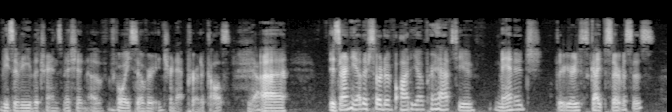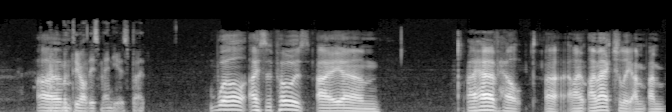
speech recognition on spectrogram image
vis-a-vis the transmission of voice over internet protocols. Yeah. Uh, is there any other sort of audio perhaps you manage through your Skype services? I haven't Um, looked through all these menus, but Well, I suppose I um I have helped. Uh, I'm I'm actually I'm I'm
